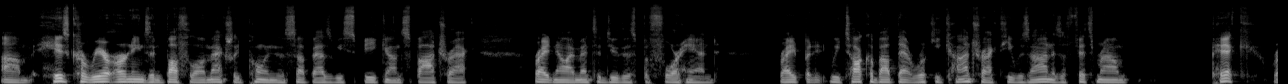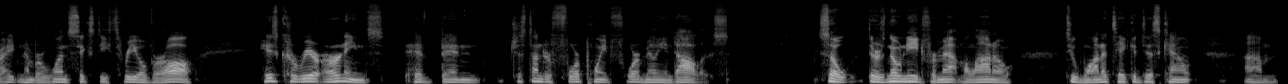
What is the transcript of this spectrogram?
Um, his career earnings in Buffalo, I'm actually pulling this up as we speak on Spotrac right now. I meant to do this beforehand, right? But we talk about that rookie contract he was on as a fifth round pick, right? Number 163 overall. His career earnings have been just under $4.4 million. So there's no need for Matt Milano to want to take a discount. Um,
